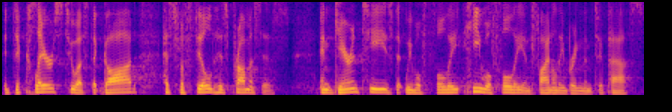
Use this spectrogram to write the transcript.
It declares to us that God has fulfilled his promises and guarantees that we will fully, he will fully and finally bring them to pass.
